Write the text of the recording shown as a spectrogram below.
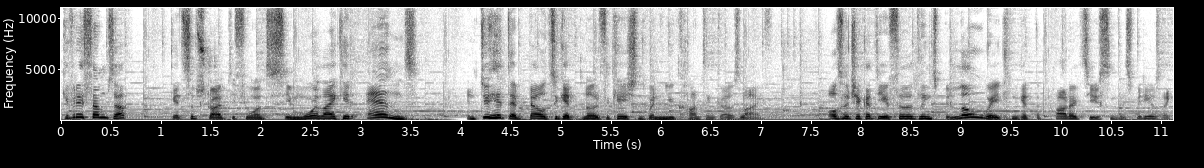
give it a thumbs up, get subscribed if you want to see more like it, and, and do hit that bell to get notifications when new content goes live. Also check out the affiliate links below where you can get the products used in this video, like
